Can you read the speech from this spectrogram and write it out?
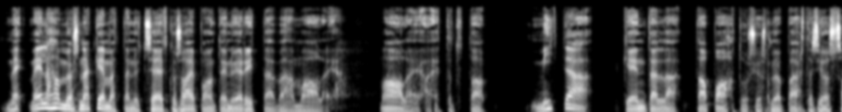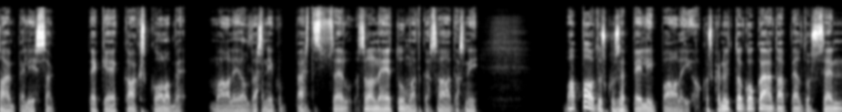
me, meillähän on myös näkemättä nyt se, että kun Saipa on tehnyt erittäin vähän maaleja, maaleja että tota, mitä kentällä tapahtuisi, jos me päästäisiin jossain pelissä tekee kaksi-kolme maali oltaisiin niin päästä sellainen etumatka saataisiin, niin vapautusko se peli paljon? Koska nyt on koko ajan tapeltu sen,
